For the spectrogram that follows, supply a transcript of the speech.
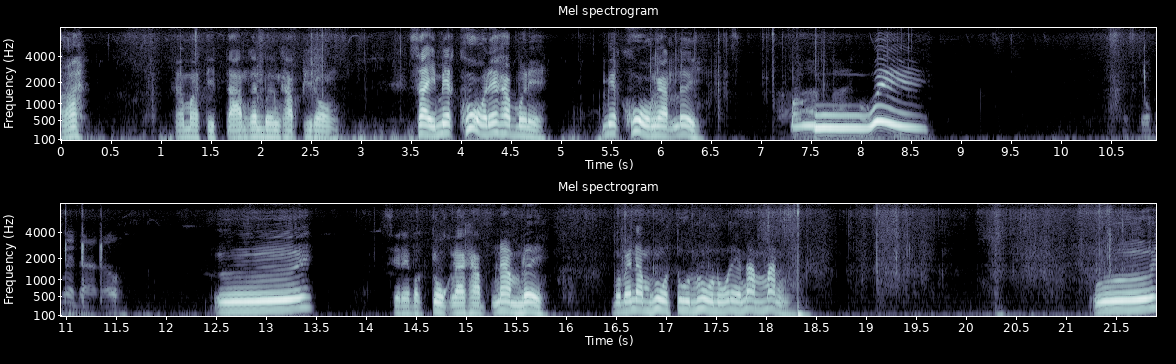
อะเอามาติดตามกันเบิ่งครับพี่น้อง ใส่แมคโครได้ครับมื้อนี้แมคโครงัดเลยปุ้ยจกในดากเอาเอ้ยสิได้บักจุกแล้วครับน้ำเลยบ่แม่นน้ำหูตูนหูหนูเนี่ยน้ำมันเอ้ย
